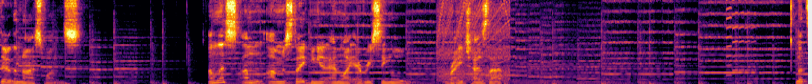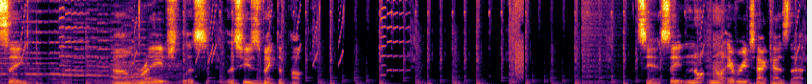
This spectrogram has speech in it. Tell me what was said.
they're the nice ones. Unless I'm, I'm mistaking it and like every single Rage has that. Let's see. Um, Rage, let's let's use Vector Pup. Yeah, see, not not every attack has that.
